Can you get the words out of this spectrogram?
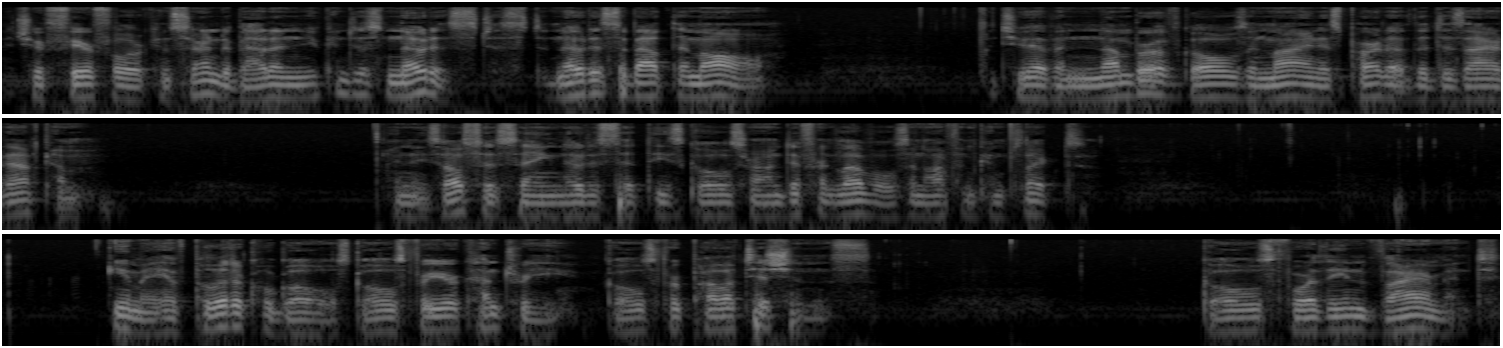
that you're fearful or concerned about and you can just notice, just notice about them all. That you have a number of goals in mind as part of the desired outcome. And he's also saying, notice that these goals are on different levels and often conflict. You may have political goals, goals for your country, goals for politicians, goals for the environment,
